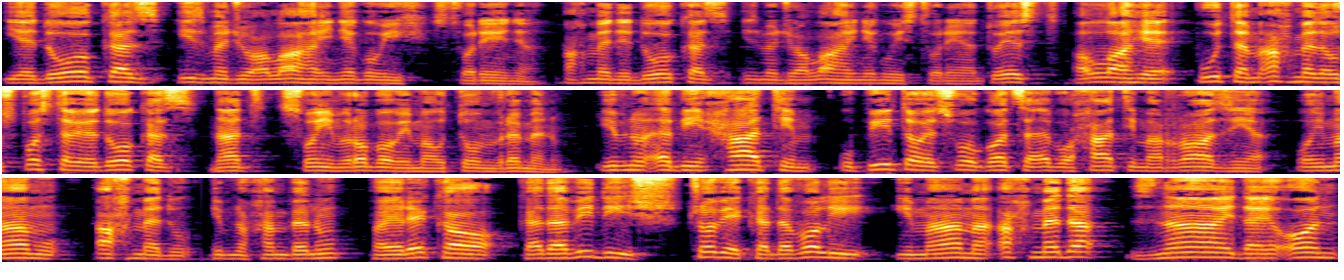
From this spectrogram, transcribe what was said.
je dokaz između Allaha i njegovih stvorenja. Ahmed je dokaz između Allaha i njegovih stvorenja. To jest, Allah je putem Ahmeda uspostavio dokaz nad svojim robovima u tom vremenu. Ibn Abi Hatim upitao je svog oca Ebu Hatima Razija o imamu Ahmedu ibn Hanbenu, pa je rekao, kada vidiš čovjeka da voli imama Ahmeda, znaj da je on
